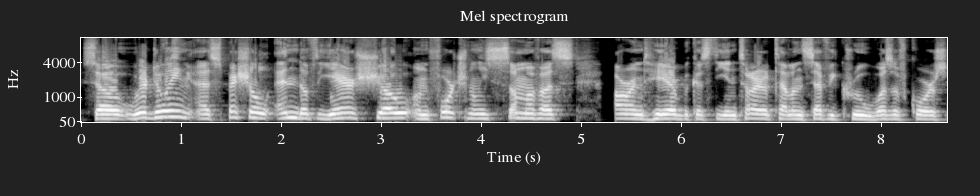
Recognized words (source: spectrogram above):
So, we're doing a special end of the year show. Unfortunately, some of us aren't here because the entire Talent Savvy crew was, of course,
